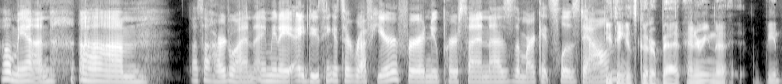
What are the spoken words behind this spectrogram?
Oh man, um, that's a hard one. I mean, I, I do think it's a rough year for a new person as the market slows down. Do you think it's good or bad entering the, being,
